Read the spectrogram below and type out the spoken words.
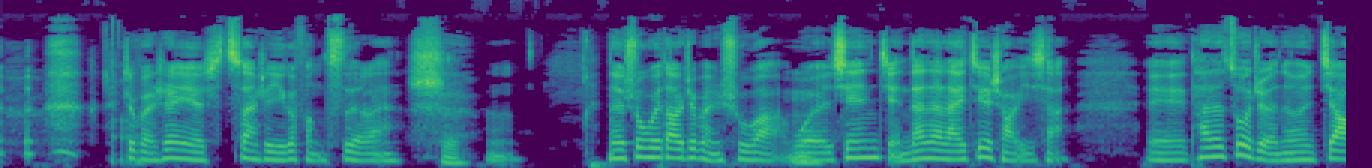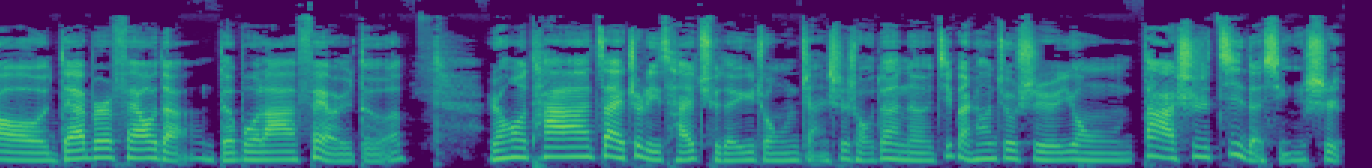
这本身也算是一个讽刺了。是嗯那说回到这本书啊，嗯我先简单的来介绍一下。诶，它的作者呢叫 Deborah Felder，德伯拉·费尔德。然后他在这里采取的一种展示手段呢，基本上就是用大事记的形式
